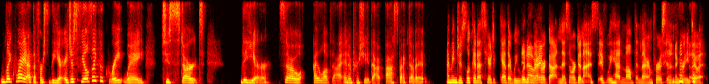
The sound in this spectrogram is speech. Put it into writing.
like right at the first of the year. It just feels like a great way to start the year. So I love that and appreciate that aspect of it. I mean, just look at us here together. We would have never right? gotten this organized if we hadn't all been there in person and agreed to it.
